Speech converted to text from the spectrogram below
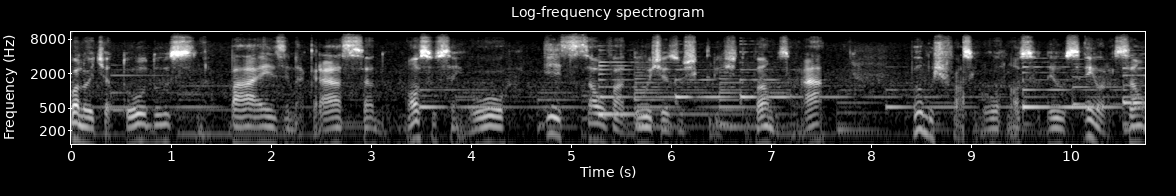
Boa noite a todos, na paz e na graça do nosso Senhor e Salvador Jesus Cristo. Vamos orar? Vamos falar, Senhor, nosso Deus, em oração.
